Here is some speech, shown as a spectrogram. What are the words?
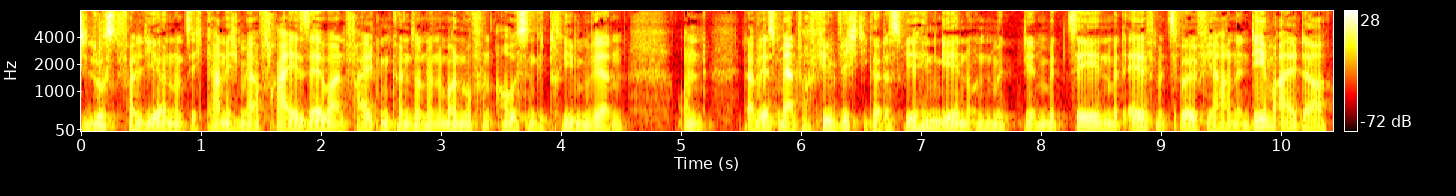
die Lust verlieren und sich gar nicht mehr frei selber entfalten können, sondern immer nur von außen getrieben werden. Und da wäre es mir einfach viel wichtiger, dass wir hingehen und mit dem, mit zehn, mit elf, mit zwölf Jahren in dem Alter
